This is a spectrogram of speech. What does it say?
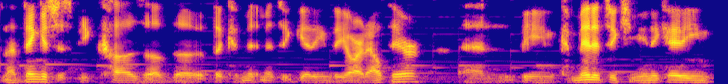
and I think it's just because of the the commitment to getting the art out there and being committed to communicating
